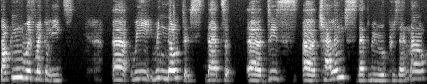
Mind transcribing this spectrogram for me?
talking with my colleagues, uh, we, we noticed that uh, this uh, challenge that we will present now,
